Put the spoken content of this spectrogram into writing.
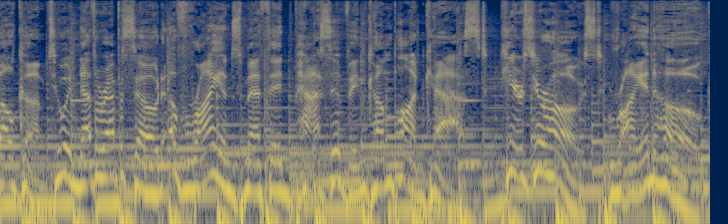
Welcome to another episode of Ryan's Method Passive Income Podcast. Here's your host, Ryan Hogue.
